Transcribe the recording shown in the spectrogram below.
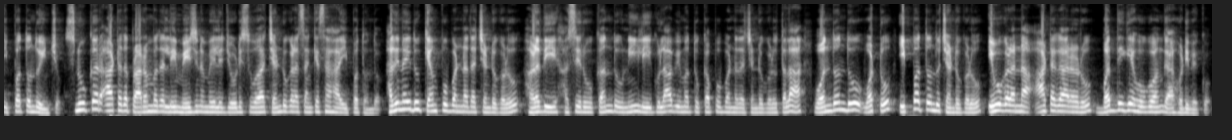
ಇಪ್ಪತ್ತೊಂದು ಇಂಚು. ಸ್ನೂಕರ್ ಆಟದ ಪ್ರಾರಂಭದಲ್ಲಿ ಮೇಜಿನ ಮೇಲೆ ಜೋಡಿಸುವ ಚೆಂಡುಗಳ ಸಂಖ್ಯೆ ಸಹ ಇಪ್ಪತ್ತೊಂದು. ಹದಿನೈದು ಕೆಂಪು ಬಣ್ಣದ ಚೆಂಡುಗಳು, ಹಳದಿ, ಹಸಿರು, ಕಂದು, ನೀಲಿ, ಗುಲಾಬಿ ಮತ್ತು ಕಪ್ಪು ಬಣ್ಣದ ಚೆಂಡುಗಳು ತಲಾ ಒಂದೊಂದು ಒಟ್ಟು ಇಪ್ಪತ್ತೊಂದು ಚೆಂಡುಗಳು. ಇವುಗಳನ್ನ ಆಟಗಾರರು ಬದ್ದಿಗೆ ಹೋಗುವಂಗ ಹೊಡಿಬೇಕು.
